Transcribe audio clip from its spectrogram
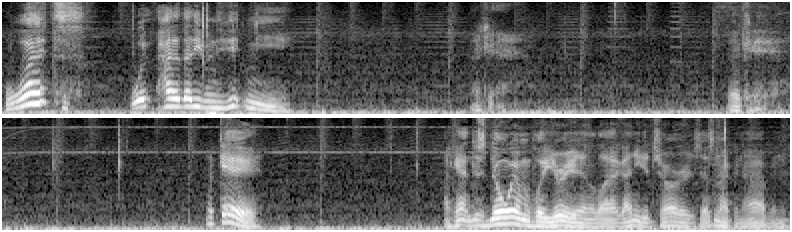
What? What? How did that even hit me? Okay. Okay. Okay. I can't. There's no way I'm gonna play Yuri in a lag. I need to charge. That's not gonna happen.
